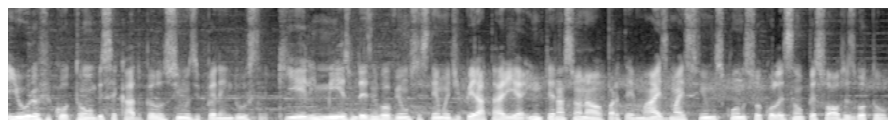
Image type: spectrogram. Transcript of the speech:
Yura ficou tão obcecado pelos filmes e pela indústria que ele mesmo desenvolveu um sistema de pirataria internacional para ter mais e mais filmes quando sua coleção pessoal se esgotou,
